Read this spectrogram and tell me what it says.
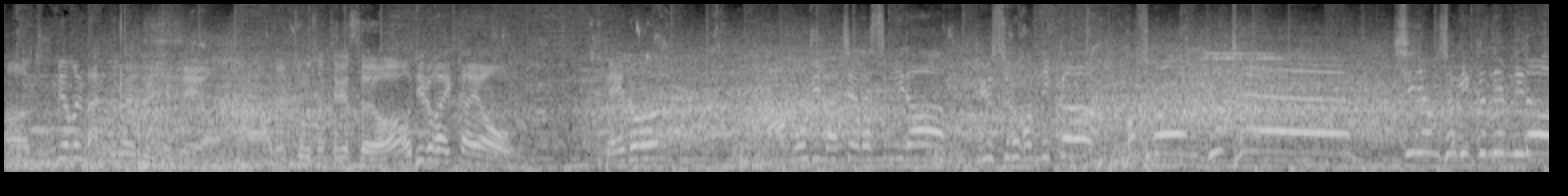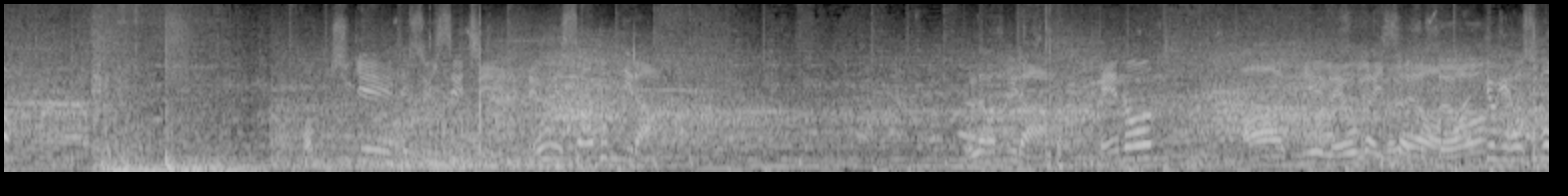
아, 두 명을 만들어야 될 텐데요. 아, 왼쪽으로 선택했어요. 어디로 갈까요? 베논 아, 호흡이 맞지 않았습니다. 뉴스로 갑니까? 허수봉 블로킹! 신영석이 끝냅니다. 멈추게 할 수 있을지 레오의 서브입니다. 올라갑니다. 베논 아 뒤에 레오가 있어요. 안격의 허수봉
